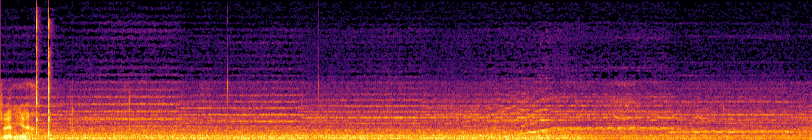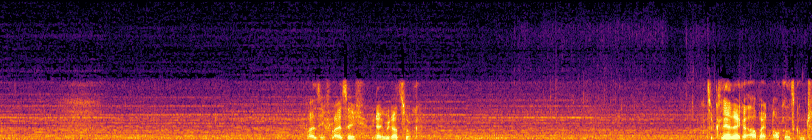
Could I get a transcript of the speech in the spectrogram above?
Menschen loswerden hier. Fleißig, fleißig. Wieder ein Güterzug. Zu Klärwerke arbeiten auch ganz gut.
